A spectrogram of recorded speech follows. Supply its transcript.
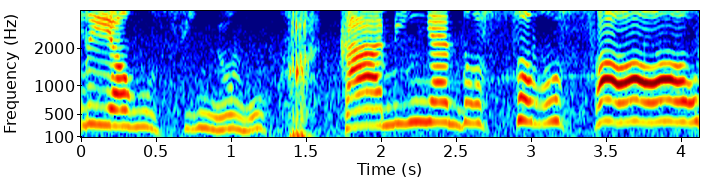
leãozinho, caminhando sob o sol.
